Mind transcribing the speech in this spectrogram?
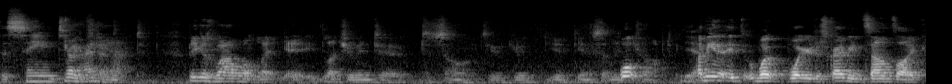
the same to no, you don't can't. Because WoW won't let you, let you into to zones. You you you instantly Well, be dropped. Yeah. I mean, it, what what you're describing sounds like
